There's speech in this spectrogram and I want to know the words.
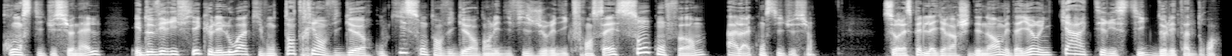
constitutionnel est de vérifier que les lois qui vont entrer en vigueur ou qui sont en vigueur dans l'édifice juridique français sont conformes à la Constitution. Ce respect de la hiérarchie des normes est d'ailleurs une caractéristique de l'état de droit.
